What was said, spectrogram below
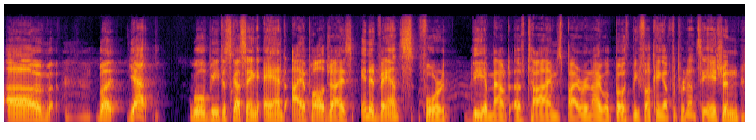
um, but yeah, we'll be discussing, and I apologize in advance for the amount of times Byron and I will both be fucking up the pronunciation.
